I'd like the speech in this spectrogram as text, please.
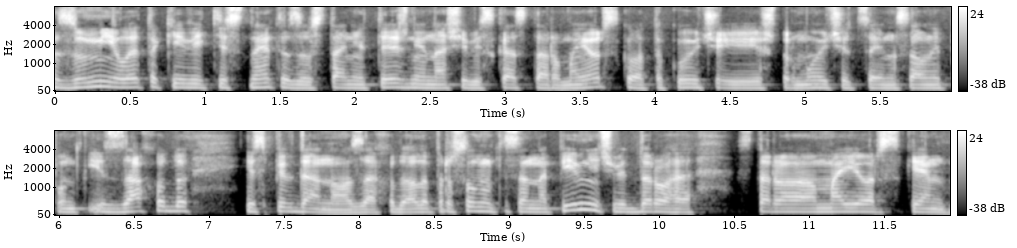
зуміли таки відтіснити за останні тижні наші війська Старомайорського, атакуючи і штурмуючи цей населений пункт із заходу і з південного заходу, але просунутися на північ від дороги Старомайорське.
